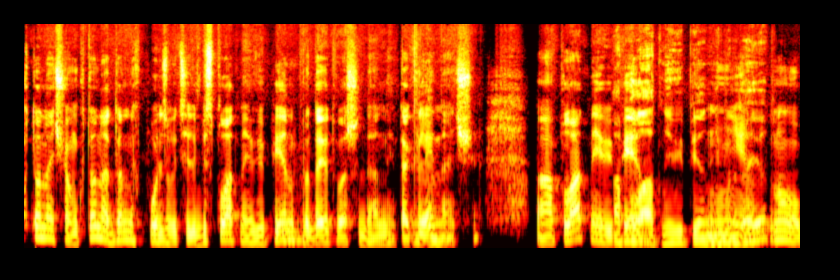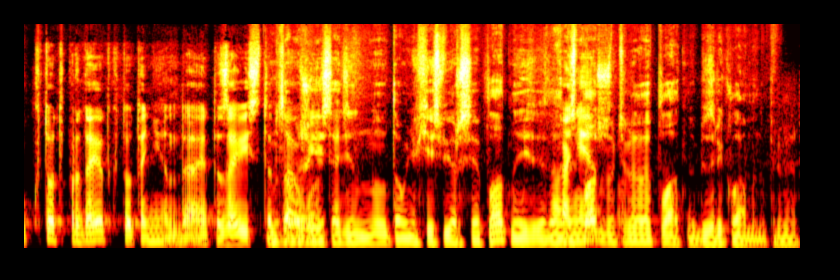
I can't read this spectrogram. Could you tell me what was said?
Кто на чем? Кто на данных пользователей. Бесплатный VPN продает ваши данные, так или Да. иначе. А платный А VPN... платный VPN не Нет. продает? Ну, кто-то продает, кто-то нет, да, это зависит Ну, от там того. же есть один, ну, там у них есть версия платная, если она бесплатная, то тебе продают платную, без рекламы, например.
